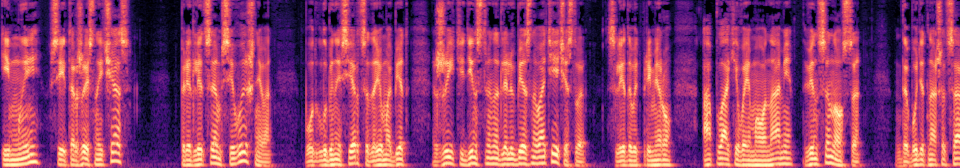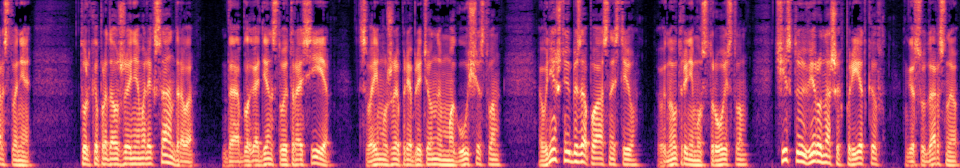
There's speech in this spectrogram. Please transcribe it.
и мы, в сей торжественный час, пред лицем Всевышнего, под глубины сердца даем обет жить единственно для любезного Отечества, следовать примеру оплакиваемого нами венценосца. Да будет наше царствование только продолжением Александрова, да благоденствует Россия своим уже приобретенным могуществом, внешней безопасностью, внутренним устройством, чистую веру наших предков, государственную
